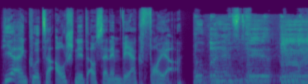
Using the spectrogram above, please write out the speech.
Hier ein kurzer Ausschnitt aus seinem Werk Feuer. Du brennst wie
